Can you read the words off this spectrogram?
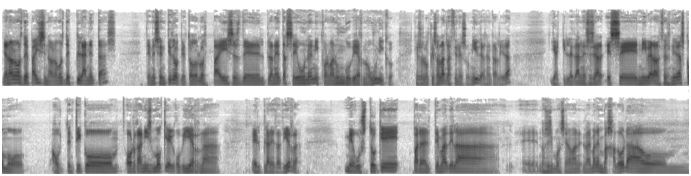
ya no hablamos de países, sino hablamos de planetas, tiene sentido que todos los países del planeta se unen y forman un gobierno único, que eso es lo que son las Naciones Unidas en realidad. Y aquí le dan ese, ese nivel a las Naciones Unidas como auténtico organismo que gobierna el planeta Tierra. Me gustó que para el tema de la. eh, no sé si bueno, se llama, la llaman embajadora o. mm,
